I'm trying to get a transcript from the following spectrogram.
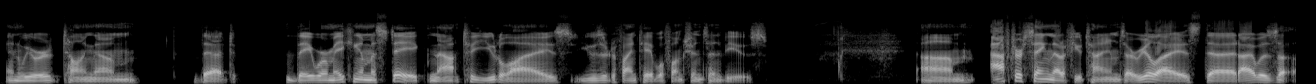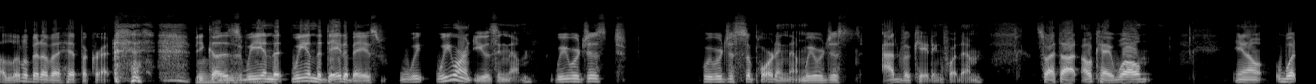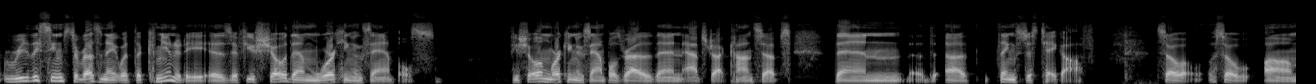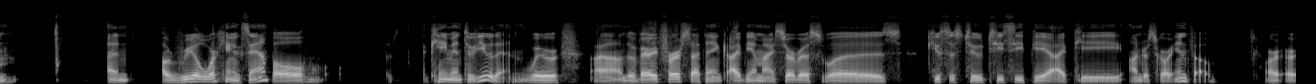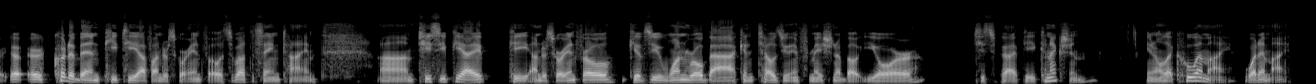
and we were telling them that they were making a mistake not to utilize user defined table functions and views. Um, after saying that a few times, I realized that I was a little bit of a hypocrite because mm-hmm. we in the we in the database we, we weren't using them. We were just we were just supporting them. We were just advocating for them. So I thought, okay, well, you know, what really seems to resonate with the community is if you show them working examples. If you show them working examples rather than abstract concepts, then uh, things just take off. So so um, an, a real working example came into view then. We were uh, the very first I think IBM I service was QSys2 TCP/IP underscore info, or, or, or could have been PTF underscore info. It's about the same time. Um, TCP/IP underscore info gives you one row back and tells you information about your TCP/IP connection. You know, like who am I? What am I?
